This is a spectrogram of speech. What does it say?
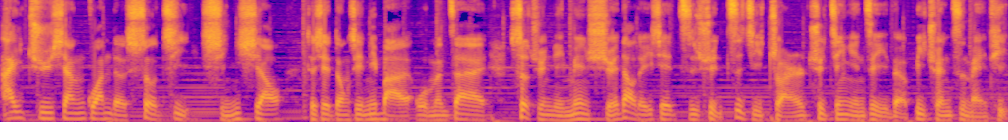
IG 相关的设计、行销这些东西，你把我们在社群里面学到的一些资讯，自己转而去经营自己的币圈自媒体，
